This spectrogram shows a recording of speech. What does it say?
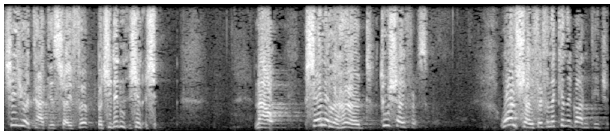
She heard Tati's shofar, but she didn't, she, she, now, Shanila heard two shofars. One shofar from the kindergarten teacher,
